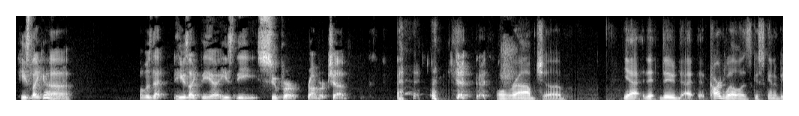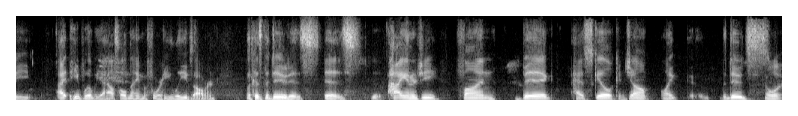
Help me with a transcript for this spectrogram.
He's like uh what was that? He's like the uh, he's the super Robert Chubb. Oh, Rob Chubb. Yeah, d- dude, uh, Cardwell is just going to be. I, he will be a household name before he leaves Auburn, because the dude is is high energy, fun, big, has skill, can jump. Like the dude's Well,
